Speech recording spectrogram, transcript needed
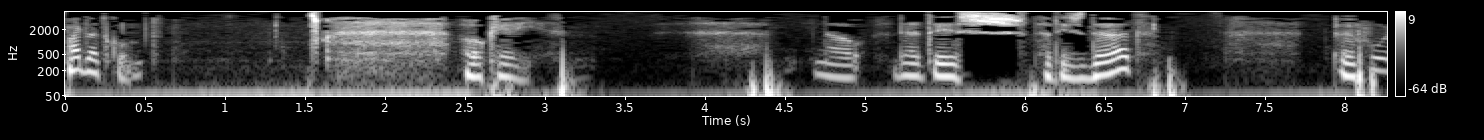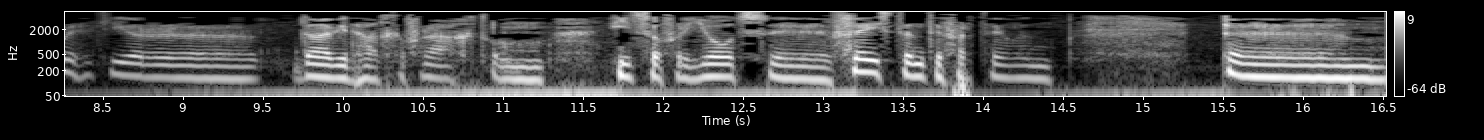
Maar dat komt. Oké. Nou, dat is dat. Is dat. Uh, vorige keer uh, David had gevraagd om iets over Joodse feesten te vertellen. Uh,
